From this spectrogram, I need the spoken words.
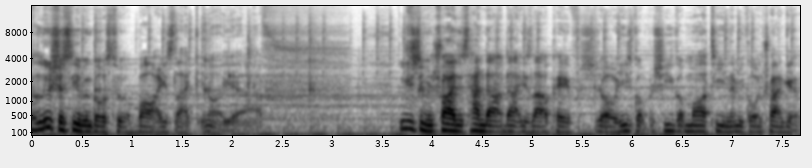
Lucius even goes to a bar. He's like, you know, yeah he just even tries his hand out that. He's like, okay, for sure. He's got, she got Martine. Let me go and try and get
